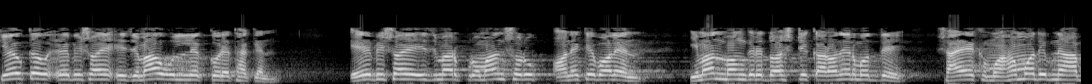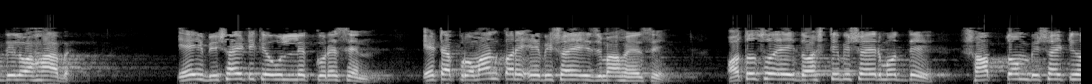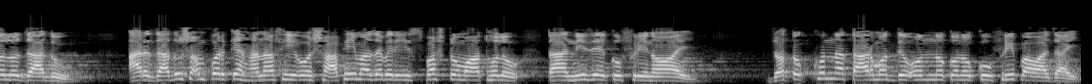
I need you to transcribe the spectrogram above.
কেউ কেউ এ বিষয়ে ইজমাও উল্লেখ করে থাকেন। এ বিষয়ে ইজমার প্রমাণস্বরূপ অনেকে বলেন, ইমান ভঙ্গের দশটি কারণের মধ্যে শায়েখ মোহাম্মদ ইবনে আব্দুল ওয়াহাব এই বিষয়টিকে উল্লেখ করেছেন। এটা প্রমাণ করে এ বিষয়ে ইজমা হয়েছে। অথচ এই দশটি বিষয়ের মধ্যে সপ্তম বিষয়টি হল জাদু। আর জাদু সম্পর্কে হানাফি ও সাফি মাজাবের স্পষ্ট মত হল, তা নিজে কুফরি নয়। যতক্ষণ না তার মধ্যে অন্য কোনো কুফরি পাওয়া যায়।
